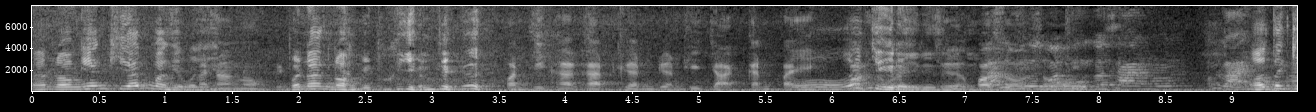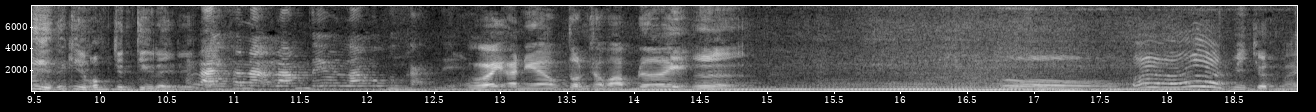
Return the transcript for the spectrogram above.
นั่นน้องเฮงเขียนมาสิว่าพสินั่งน้องเป็นพระนั่งนอนเป็นผู้เขียนชื่อวันที่ขาขาดเคลื่อนเดือนที่จากกันไปโอ้ยจื้อได้ดิ เออพ่อโสโสถือก็สร้างหลายเอาตะกี้ตะกี้ผมจินจือได้ดิหลายคณะล้ำเด้มันล้ำก็คือกันเด้เฮ้ยอันเนี้ยเอาต้นฉบับเลยเออโอ้ป้าดมีจดหมาย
